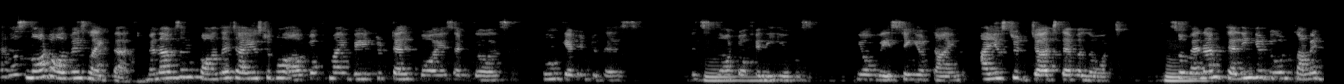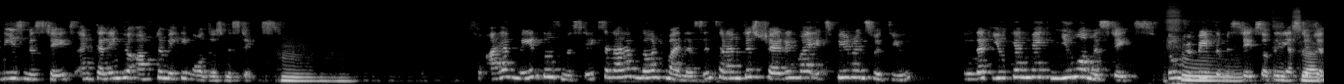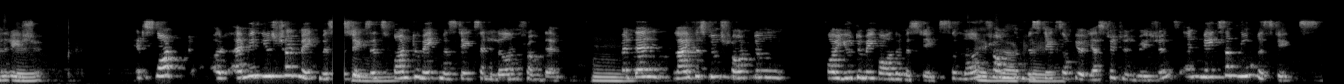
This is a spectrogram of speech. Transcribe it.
I was not always like that. When I was in college, I used to go out of my way to tell boys and girls, don't get into this. It's not of any Hmm. use. You're wasting your time. I used to judge them a lot. So when Hmm. I'm telling you don't commit these mistakes, I'm telling you after making all those mistakes. Hmm. So I have made those mistakes and I have learned my lessons and I'm just sharing my experience with you so that you can make newer mistakes. Don't repeat the Hmm. mistakes of the younger generation. It's not, uh, I mean, you should make mistakes. It's Hmm. fun to make mistakes and learn from them. But then life is too short to for you to make all the mistakes. So learn from the mistakes of your yesterday generations and make some new mistakes.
